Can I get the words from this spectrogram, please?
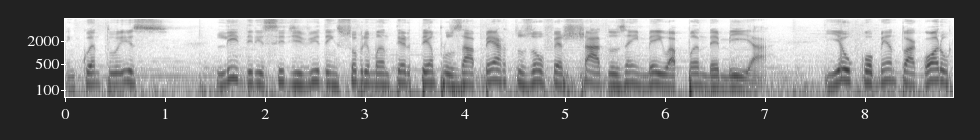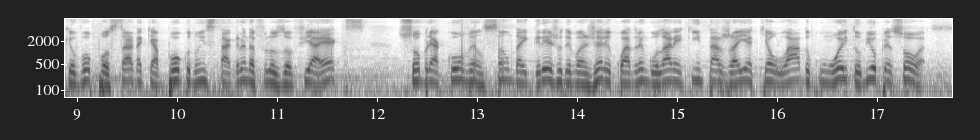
Enquanto isso, líderes se dividem sobre manter templos abertos ou fechados em meio à pandemia. E eu comento agora o que eu vou postar daqui a pouco no Instagram da Filosofia X sobre a convenção da Igreja do Evangelho Quadrangular aqui em Itajaí, aqui ao lado, com 8 mil pessoas.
